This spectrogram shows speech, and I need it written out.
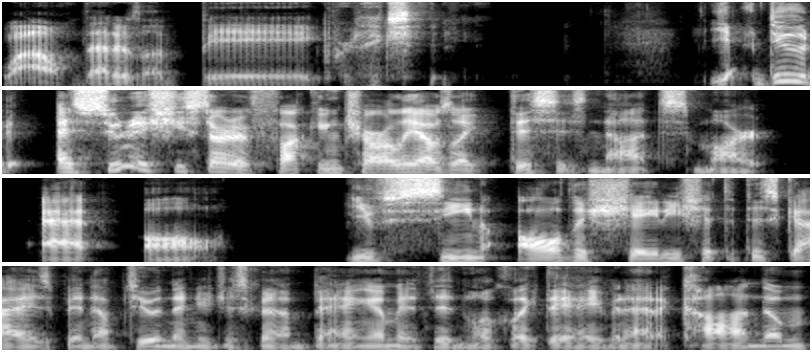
Wow, that is a big prediction. Yeah, dude, as soon as she started fucking Charlie, I was like, this is not smart at all. You've seen all the shady shit that this guy has been up to, and then you're just gonna bang him. It didn't look like they even had a condom.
